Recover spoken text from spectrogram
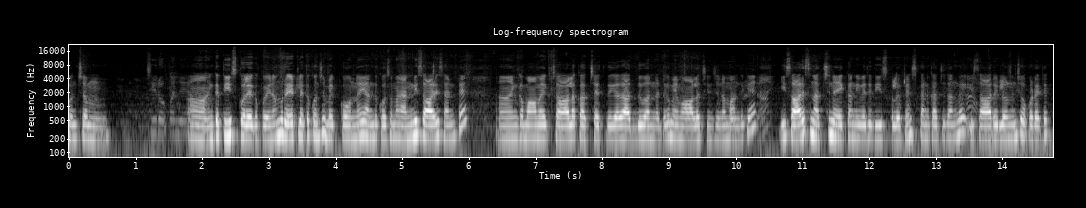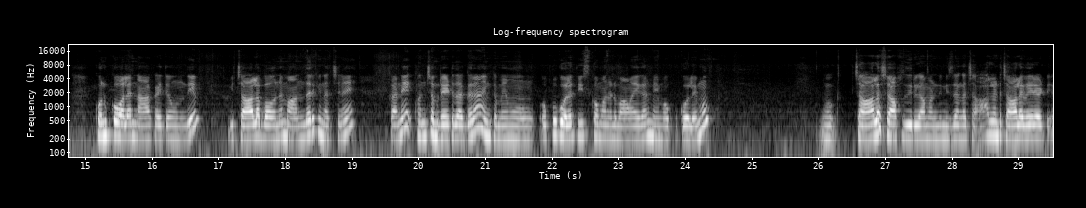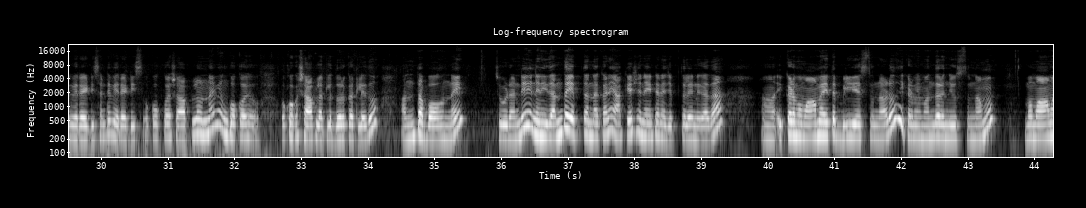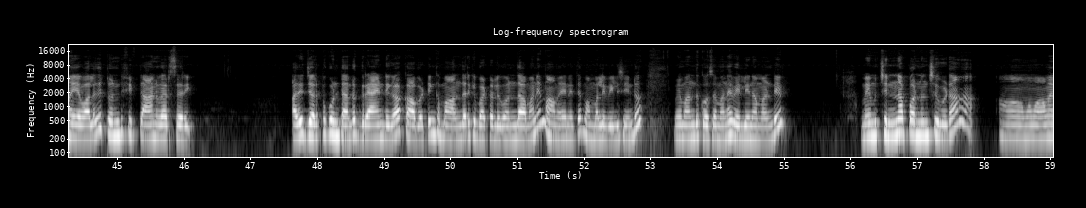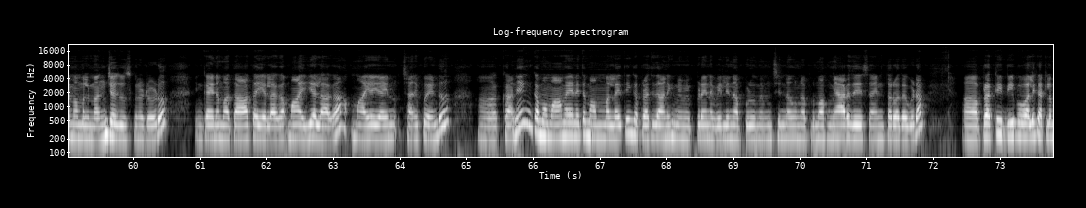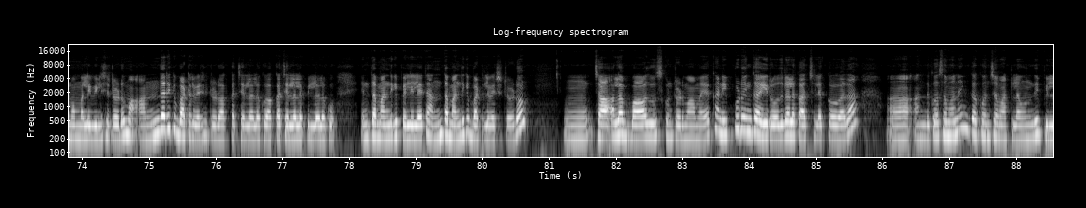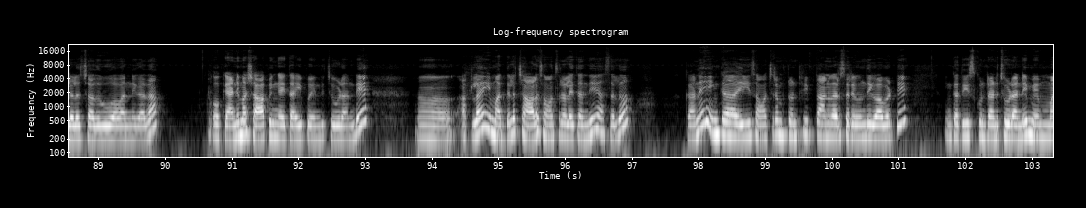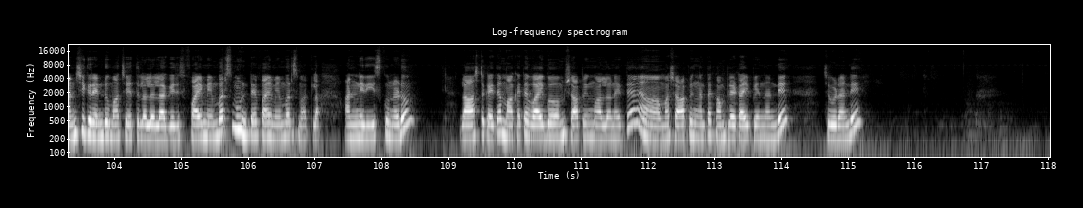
కొంచెం ఇంకా తీసుకోలేకపోయినాము. రేట్లు అయితే కొంచెం ఎక్కువ ఉన్నాయి అందుకోసం అని అన్ని సారీస్ అంటే ఇంకా మామయ్యకి చాలా ఖర్చు అవుతుంది కదా అద్దు అన్నట్టుగా మేము ఆలోచించినాం. అందుకే ఈ సారీస్ నచ్చినాయి. కానీ ఇవైతే తీసుకోలేదు ఫ్రెండ్స్. కానీ ఖచ్చితంగా ఈ సారీలో నుంచి ఒకటైతే కొనుక్కోవాలని నాకైతే ఉంది. ఇవి చాలా బాగున్నాయి. మా అందరికీ నచ్చినాయి. కానీ కొంచెం రేటు దగ్గర ఇంకా మేము ఒప్పుకోలేదు తీసుకోమన్నాడు మామయ్య కానీ మేము ఒప్పుకోలేము. చాలా షాప్స్ తిరిగామండి. నిజంగా చాలా అంటే చాలా వెరైటీ వెరైటీస్ అంటే వెరైటీస్ ఒక్కొక్క షాప్లో ఉన్నాయి ఇంకొక ఒక్కొక్క షాప్లో అట్లా దొరకట్లేదు. అంత బాగున్నాయి. చూడండి నేను ఇదంతా చెప్తున్నా కానీ అకేషన్ ఏంటనే చెప్తలేను కదా. ఇక్కడ మా మామయ్య అయితే బిల్ చేస్తున్నాడు. ఇక్కడ మేము అందరం చూస్తున్నాము. మా మామయ్య వాళ్ళది ట్వంటీ ఫిఫ్త్ యానివర్సరీ అది జరుపుకుంటారు గ్రాండ్గా కాబట్టి ఇంకా మా అందరికీ బట్టలు కొందామని మామయ్యనైతే మమ్మల్ని పిలిచిండు. మేము అందుకోసమనే వెళ్ళినామండి. మేము చిన్నప్పటి నుంచి కూడా మా మామయ్య మమ్మల్ని మంచిగా చూసుకునేటోడు. ఇంకా ఆయన మా తాతయ్యలాగా మా అయ్యలాగా మా అయ్య అయిన- చనిపోయిండు. కానీ ఇంకా మా మామయ్యనైతే మమ్మల్ని అయితే ఇంకా ప్రతిదానికి మేము ఎప్పుడైనా వెళ్ళినప్పుడు మేము చిన్నగా ఉన్నప్పుడు మాకు మ్యారేజ్ అయిన తర్వాత కూడా ప్రతి దీపావళికి అట్లా మమ్మల్ని పిలిచేటోడు. మా అందరికీ బట్టలు పెట్టేటోడు. అక్క చెల్లెలకు అక్క చెల్లెల పిల్లలకు ఎంతమందికి పెళ్ళిళ్ళు అయితే అంతమందికి బట్టలు పెట్టేటోడు. చాలా బాగా చూసుకుంటాడు మామయ్య. కానీ ఇప్పుడు ఇంకా ఈ రోజులలో ఖర్చులు ఎక్కువ కదా. అందుకోసమని ఇంకా కొంచెం అట్లా ఉంది పిల్లల చదువు అవన్నీ కదా. ఓకే అండి మా షాపింగ్ అయితే అయిపోయింది చూడండి. అట్లా ఈ మధ్యలో చాలా సంవత్సరాలు అవుతుంది అసలు. కానీ ఇంకా ఈ సంవత్సరం ట్వంటీ ఫిఫ్త్ యానివర్సరీ ఉంది కాబట్టి ఇంకా తీసుకుంటాను చూడండి. మేము మనిషికి రెండు మా చేతులలో లగేజెస్ ఫైవ్ మెంబర్స్ ఉంటే ఫైవ్ మెంబర్స్ అట్లా అన్నీ తీసుకున్నాడు. లాస్ట్కి అయితే మాకైతే వైభవం షాపింగ్ మాల్లోనైతే మా షాపింగ్ అంతా కంప్లీట్ అయిపోయిందండి. చూడండి.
